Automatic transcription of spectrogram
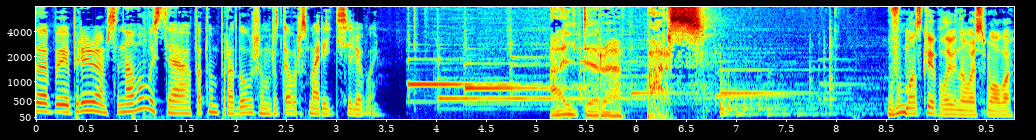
э, прервемся на новости, а потом продолжим разговор с Марией Киселевой. Альтера Парс. В Москве половина восьмого.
